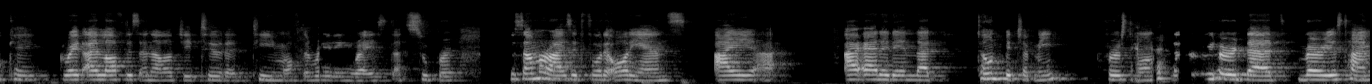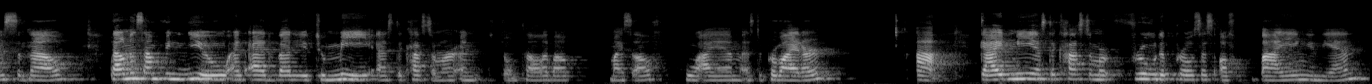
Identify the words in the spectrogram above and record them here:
Okay, great. I love this analogy to the team of the rating race. That's super. To summarize it for the audience, I uh, I added in that don't bitch at me. First one, we heard that various times now. Tell me something new and add value to me as the customer, and don't tell about myself, who I am as the provider. Ah, guide me as the customer through the process of buying in the end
